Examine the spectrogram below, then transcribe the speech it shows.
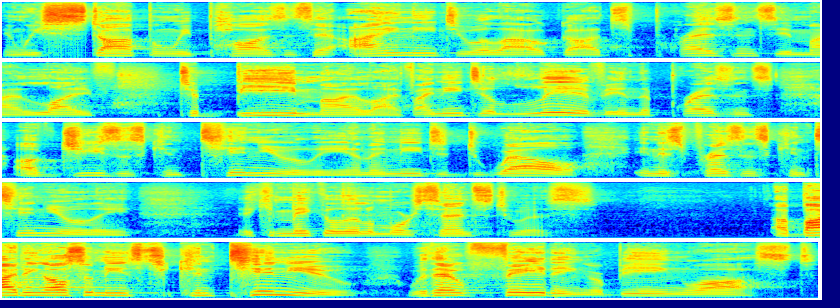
and we stop and we pause and say, I need to allow God's presence in my life to be my life. I need to live in the presence of Jesus continually, and I need to dwell in his presence continually. It can make a little more sense to us. Abiding also means to continue without fading or being lost.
